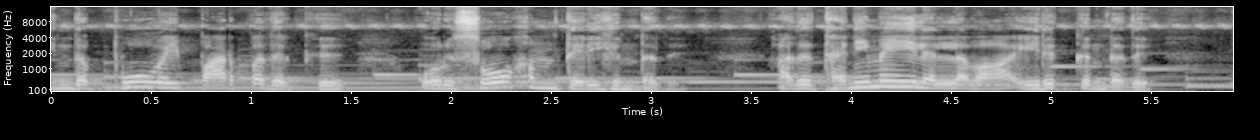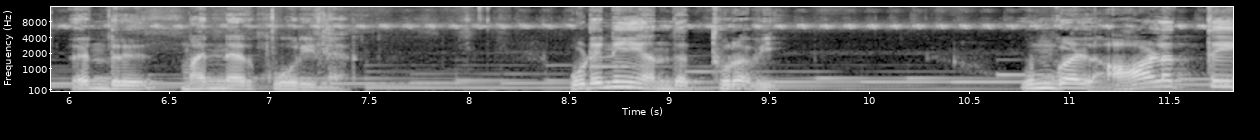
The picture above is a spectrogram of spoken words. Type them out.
இந்த பூவை பார்ப்பதற்கு ஒரு சோகம் தெரிகின்றது. அது தனிமையில் அல்லவா இருக்கின்றது என்று மன்னர் கூறினர். உடனே அந்த துறவி உங்கள் ஆழத்தை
